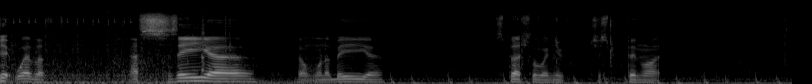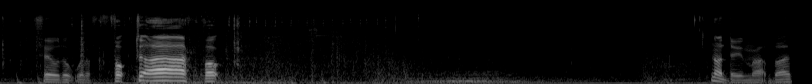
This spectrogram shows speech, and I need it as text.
Shit weather. I see, uh, don't want to be, uh, especially when you've just been, like, filled up with a fuck. Ah, fuck. Not doing that bad.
